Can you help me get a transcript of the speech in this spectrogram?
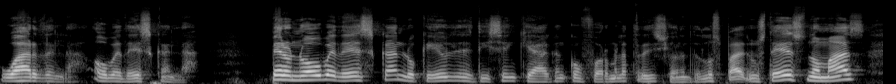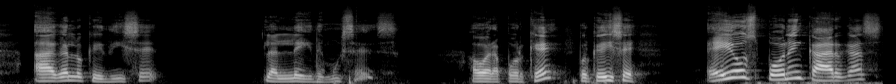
guárdenla, obedézcanla. Pero no obedezcan lo que ellos les dicen que hagan conforme a las tradiciones de los padres. Ustedes nomás hagan lo que dice la ley de Moisés. Ahora, ¿por qué? Porque dice, ellos ponen cargas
